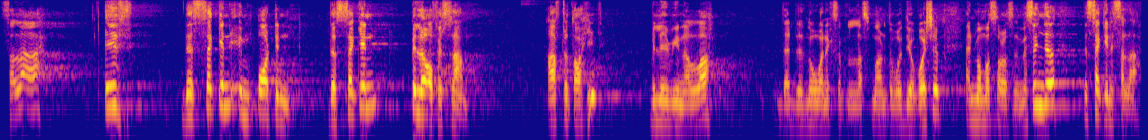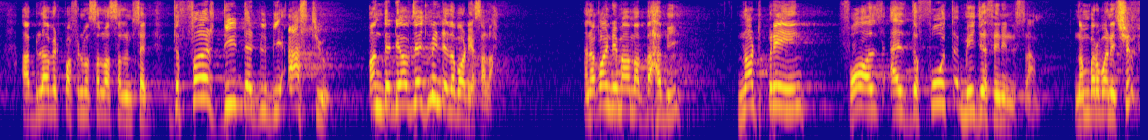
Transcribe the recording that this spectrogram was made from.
Salah is the second important, the second pillar of Islam. After Tawheed, believing in Allah, that there's no one except Allah subhanahu worthy of worship, and Muhammad sallallahu alaihi the messenger, the second is Salah. Our beloved Prophet Muhammad said, the first deed that will be asked you on the day of judgment is about your Salah. And according to Imam al-Bahabi, not praying falls as the fourth major sin in Islam. Number one is shirk.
